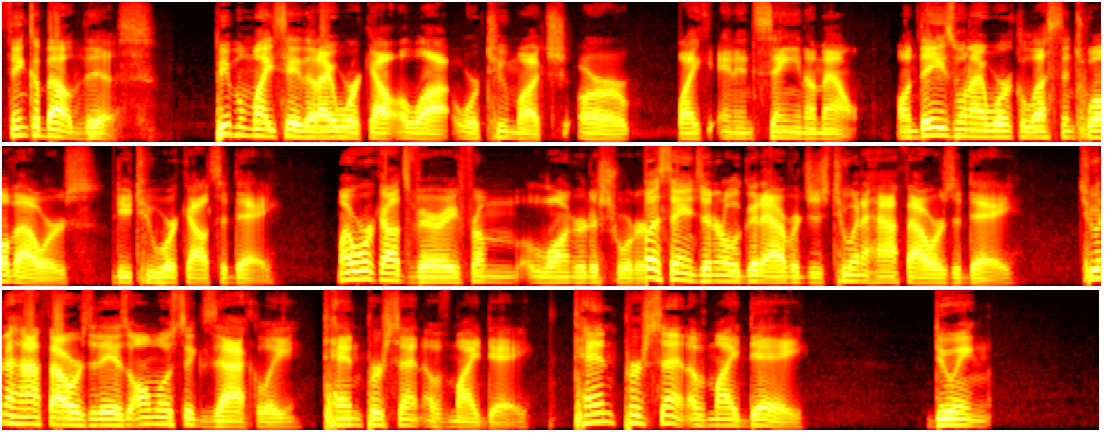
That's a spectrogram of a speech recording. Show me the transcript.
Think about this. People might say that I work out a lot or too much or like an insane amount. On days when I work less than 12 hours, I do two workouts a day. My workouts vary from longer to shorter. Let's say in general, a good average is two and a half hours a day. Two and a half hours a day is almost exactly 10% of my day. 10% of my day doing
